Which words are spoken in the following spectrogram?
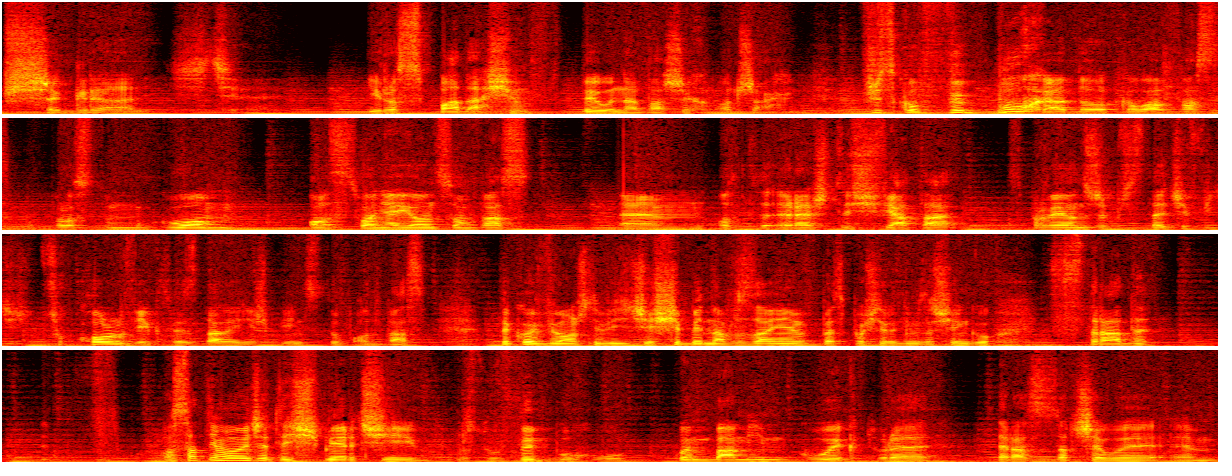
przegraliście. I rozpada się w pył na waszych oczach. Wszystko wybucha dookoła was po prostu mgłą odsłaniającą was em, od reszty świata, sprawiając, że przestajecie widzieć cokolwiek, co jest dalej niż 5 stóp od was. Tylko i wyłącznie widzicie siebie nawzajem w bezpośrednim zasięgu. Strad w ostatnim momencie tej śmierci po prostu wybuchł kłębami mgły, które teraz zaczęły em,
